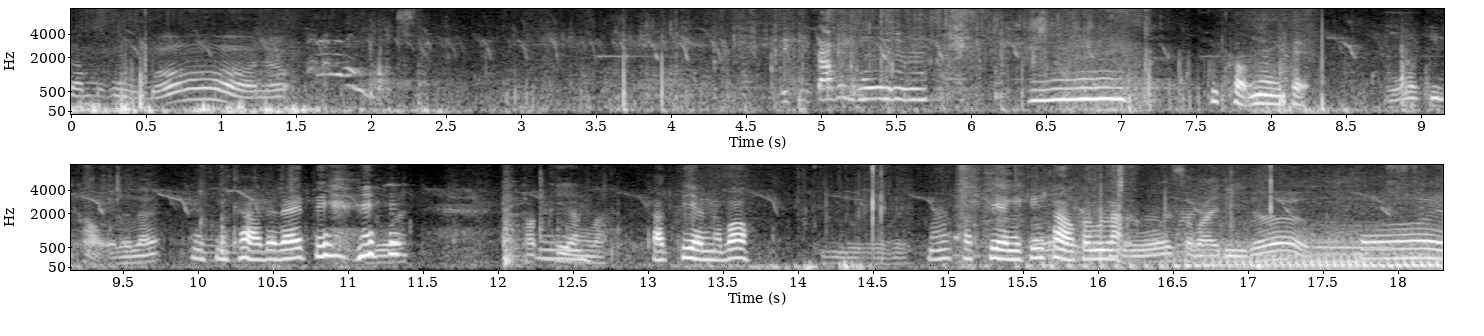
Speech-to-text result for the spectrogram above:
ตำหูบ่เนาะ อืมคือเขาใหญ่แท้โอ้มากินกินข้าวเลยแหละมากินข้าวได้ได้ติโดยพักเที่ยงล่ะพักเที่ยงนะบ่โดยมาพักเที่ยงก็กินข้าวกันละโดยสบายดีเด้อโอ้ย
